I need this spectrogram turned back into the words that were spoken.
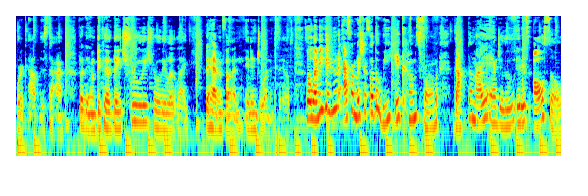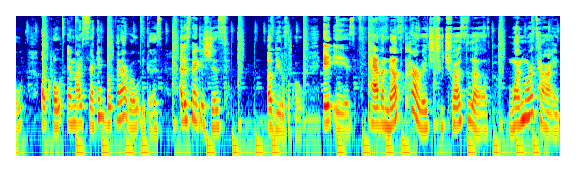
work out this time for them because they truly, truly look like they're having fun and enjoying themselves. So let me give you the affirmation for the week. It comes from Dr. Maya Angelou. It is also a quote in my second book that I wrote because I just think it's just a beautiful quote. It is have enough courage to trust love one more time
